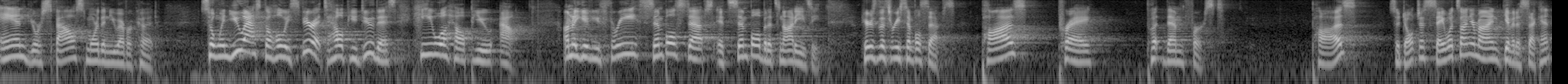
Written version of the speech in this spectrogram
and your spouse more than you ever could. So when you ask the Holy Spirit to help you do this, He will help you out. I'm going to give you three simple steps. It's simple, but it's not easy. Here's the three simple steps pause, pray, put them first. Pause. So don't just say what's on your mind, give it a second.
